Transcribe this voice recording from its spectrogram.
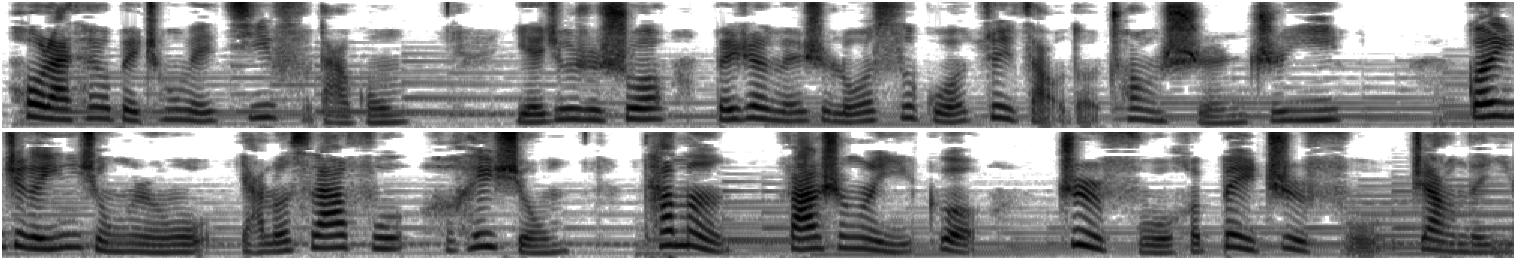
后来他又被称为基辅大公，也就是说，被认为是罗斯国最早的创始人之一。关于这个英雄人物亚罗斯拉夫和黑熊。他们发生了一个制服和被制服这样的一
